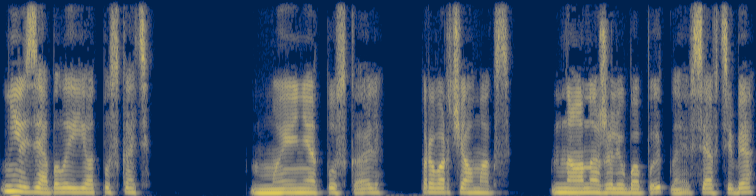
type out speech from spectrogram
Нельзя было ее отпускать. «Мы не отпускали», — проворчал Макс. «Но она же любопытная, вся в тебя.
